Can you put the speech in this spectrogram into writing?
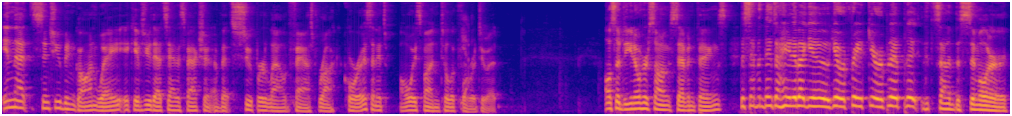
in that since you've been gone way, it gives you that satisfaction of that super loud, fast rock chorus, and it's always fun to look Yeah. forward to it. Also, do you know her song Seven Things? The seven things I hate about you. You're a freak, you're a blip blip. It sounded the similar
